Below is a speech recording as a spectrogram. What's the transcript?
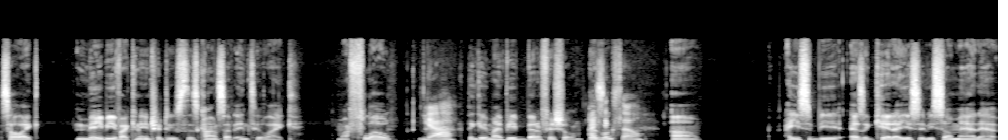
So like maybe if I can introduce this concept into like my flow, Yeah. I think it might be beneficial. I think so. Um, I used to be as a kid. I used to be so mad at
